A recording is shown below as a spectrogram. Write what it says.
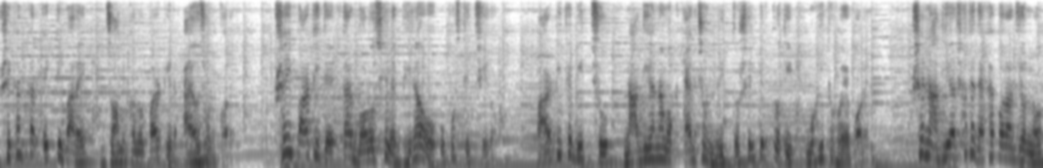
সেখানকার একটি বারে জমকালো পার্টির আয়োজন করে। সেই পার্টিতে তার বড় ছেলে ভীরাও উপস্থিত ছিল। পার্টিতে বিচ্ছু নাদিয়া নামক একজন নৃত্যশিল্পীর প্রতি মোহিত হয়ে পড়ে। সে নাদিয়ার সাথে দেখা করার জন্য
